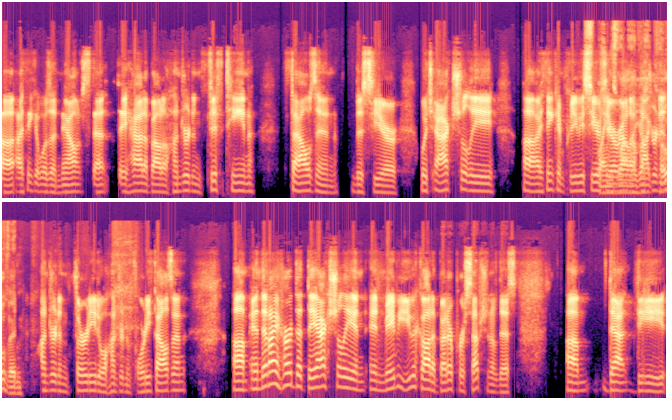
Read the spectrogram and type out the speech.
Uh, I think it was announced that they had about 115,000 this year, which actually, uh, I think in previous years they were around why I got 100 and- COVID. 130 to 140,000. Um, and then I heard that they actually, and and maybe you got a better perception of this, um, that the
